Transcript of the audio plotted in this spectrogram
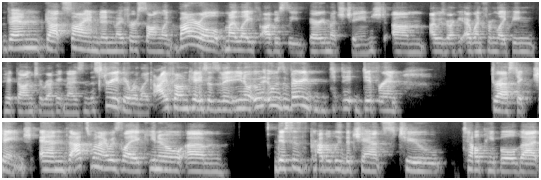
then got signed and my first song went viral, my life obviously very much changed. Um, I was rec- I went from like being picked on to recognized in the street. There were like iPhone cases of it. You know, it, it was a very d- different, drastic change. And that's when I was like, you know, um, this is probably the chance to tell people that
